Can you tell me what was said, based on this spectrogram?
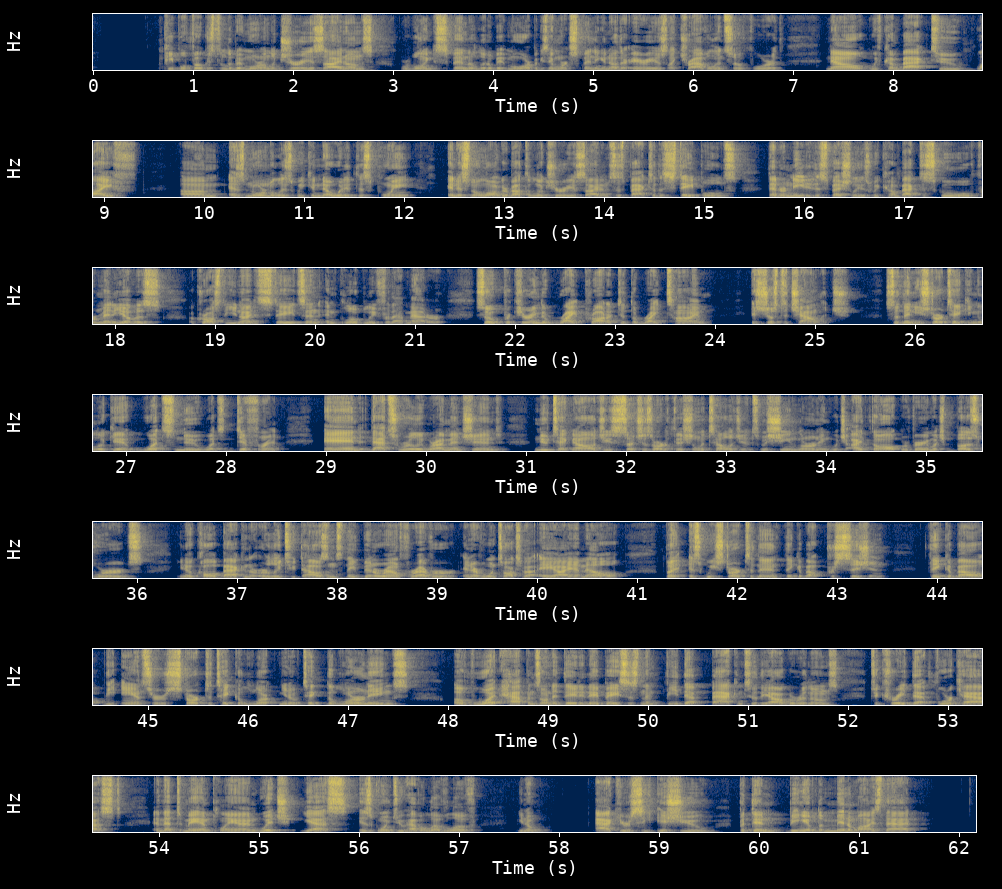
people focused a little bit more on luxurious items, were willing to spend a little bit more because they weren't spending in other areas like travel and so forth. Now we've come back to life um, as normal as we can know it at this point, and it's no longer about the luxurious items. It's back to the staples that are needed, especially as we come back to school for many of us across the United States and, and globally for that matter. So procuring the right product at the right time is just a challenge. So then you start taking a look at what's new, what's different. And that's really where I mentioned new technologies such as artificial intelligence, machine learning, which I thought were very much buzzwords, you know, called back in the early 2000s. They've been around forever and everyone talks about AI ML. But as we start to then think about precision, think about the answers, start to take a learn, you know, take the learnings of what happens on a day-to-day basis and then feed that back into the algorithms to create that forecast and that demand plan which yes is going to have a level of you know accuracy issue but then being able to minimize that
